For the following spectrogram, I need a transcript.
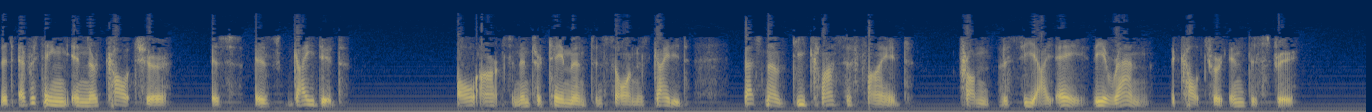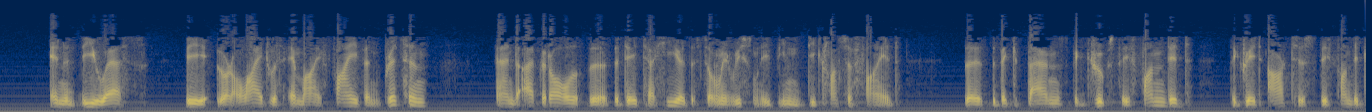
that everything in their culture is is guided. All arts and entertainment and so on is guided. That's now declassified from the CIA. They ran the culture industry in the US. They were allied with MI5 in Britain. And I've got all the, the data here that's only recently been declassified. The, the big bands, big groups they funded, the great artists they funded,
